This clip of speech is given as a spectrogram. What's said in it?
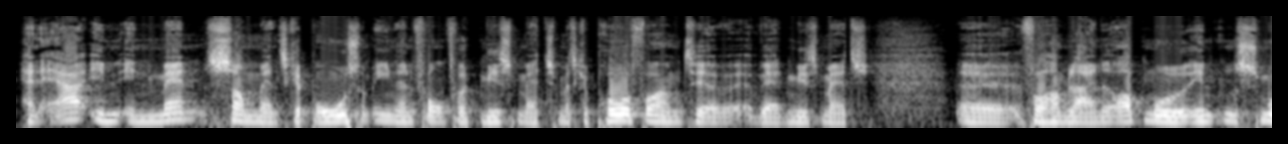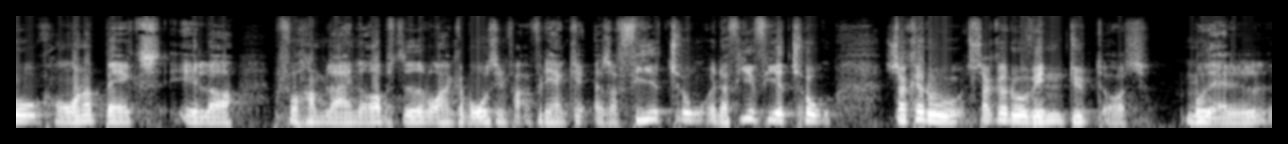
han er en, en mand, som man skal bruge som en eller anden form for et mismatch. Man skal prøve at få ham til at være et mismatch. Uh, få ham legnet op mod enten små cornerbacks, eller få ham legnet op steder, hvor han kan bruge sin far. Fordi han kan, altså 4-2, eller 4-4-2, så kan, du, så kan du vinde dybt også mod alle.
